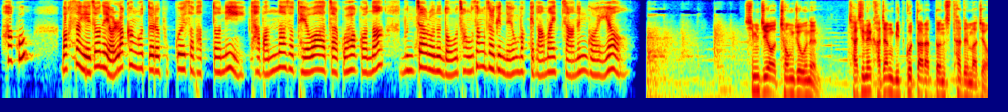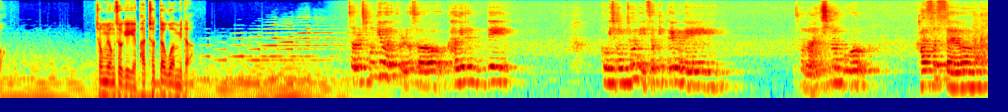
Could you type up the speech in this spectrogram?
하고 막상 예전에 연락한 것들을 복구해서 봤더니 다 만나서 대화하자고 하거나 문자로는 너무 정상적인 내용밖에 남아있지 않은 거예요. 심지어 정조은은 자신을 가장 믿고 따랐던 스타들마저 정명석에게 바쳤다고 합니다. 저를 청계화로 불러서 가게 됐는데 거기 정조원이 있었기 때문에 저는 안심하고 갔었어요.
